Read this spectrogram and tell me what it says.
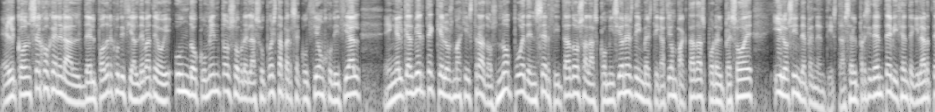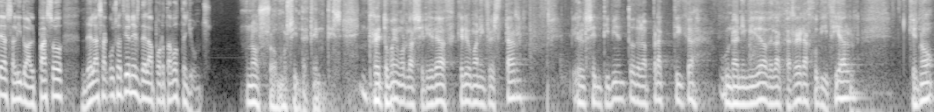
El Consejo General del Poder Judicial debate hoy un documento sobre la supuesta persecución judicial en el que advierte que los magistrados no pueden ser citados a las comisiones de investigación pactadas por el PSOE y los independentistas. El presidente Vicente Aguilarte ha salido al paso de las acusaciones de la portavoz de Junts. No somos indecentes. Retomemos la seriedad. Creo manifestar el sentimiento de la práctica unanimidad de la carrera judicial, que no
